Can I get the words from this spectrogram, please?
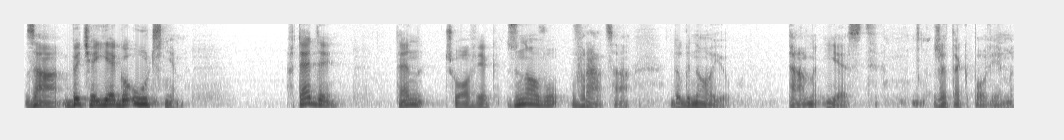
za bycie Jego uczniem, wtedy ten człowiek znowu wraca do gnoju. Tam jest, że tak powiem,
